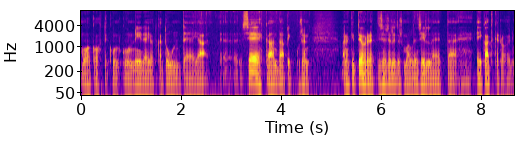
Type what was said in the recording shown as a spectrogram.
mua kohti kuin, kuin niiden, jotka tuntee. Ja se ehkä antaa pikkusen ainakin teoreettisen selitysmallin sille, että ei katkeroidu.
